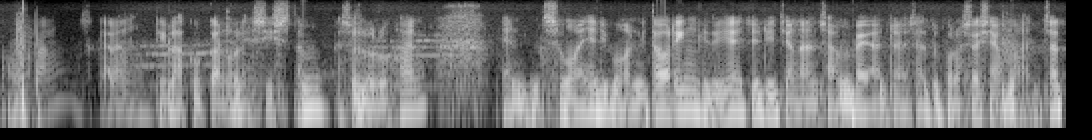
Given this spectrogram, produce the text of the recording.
orang sekarang dilakukan oleh sistem keseluruhan dan semuanya dimonitoring gitu ya. Jadi jangan sampai ada satu proses yang macet.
